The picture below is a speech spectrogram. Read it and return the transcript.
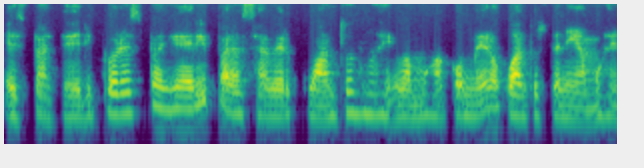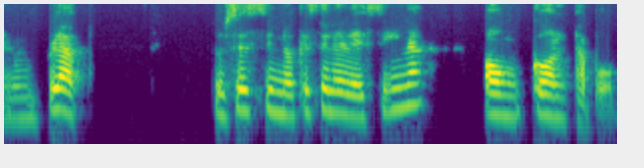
espagueti por espagueti para saber cuántos nos íbamos a comer o cuántos teníamos en un plato. Entonces, sino que se le designa uncountable.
